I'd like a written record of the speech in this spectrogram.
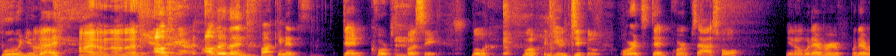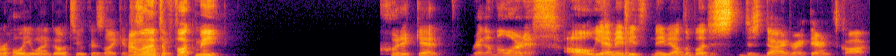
What would you Uh, guys? I don't know that. Yeah, other, other than fucking its dead corpse pussy, what, what would you do? Or its dead corpse asshole? You know, whatever whatever hole you want to go to, because like it's I a want it to fuck me. Could it get? Rigor mortis. Oh yeah, maybe it's maybe all the blood just just died right there in its cock.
